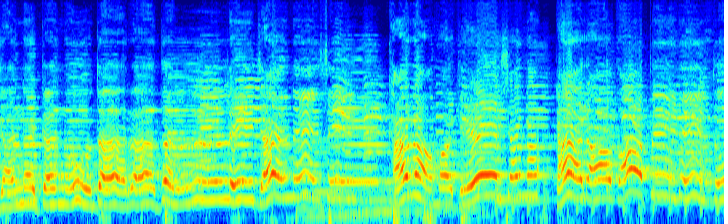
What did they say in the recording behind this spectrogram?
ಜನಕನು ಖರ ಮಗೇಶನ ಕರವ ಪಿಡಿದು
